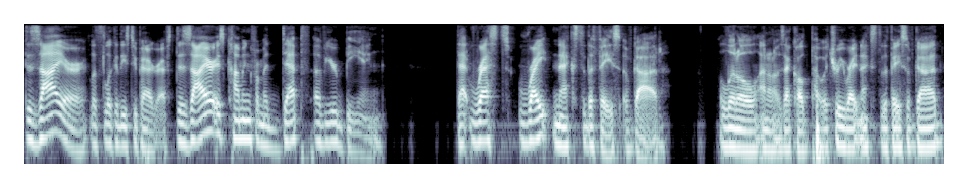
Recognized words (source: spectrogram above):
Desire, let's look at these two paragraphs. Desire is coming from a depth of your being that rests right next to the face of God. A little, I don't know, is that called poetry right next to the face of God?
